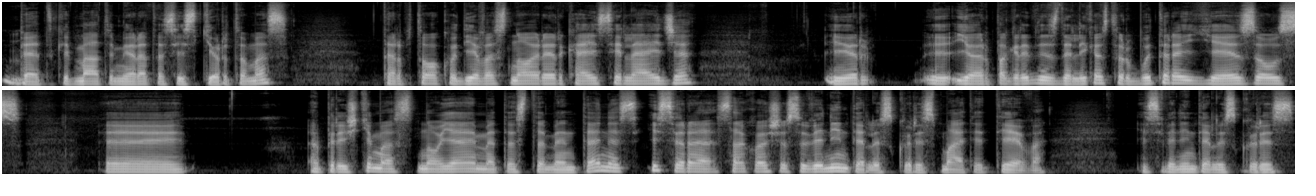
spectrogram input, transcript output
Bet kaip matome, yra tas įskirtumas tarp to, ko Dievas nori ir ką jis įleidžia. Ir jo ir pagrindinis dalykas turbūt yra Jėzaus e, apreiškimas Naujajame testamente, nes jis yra, sako, aš esu vienintelis, kuris matė tėvą. Jis vienintelis, kuris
